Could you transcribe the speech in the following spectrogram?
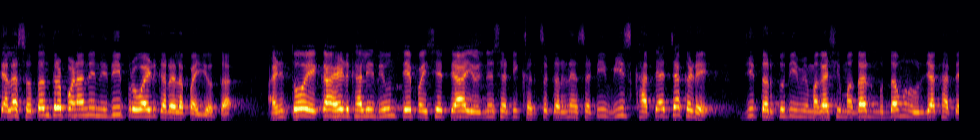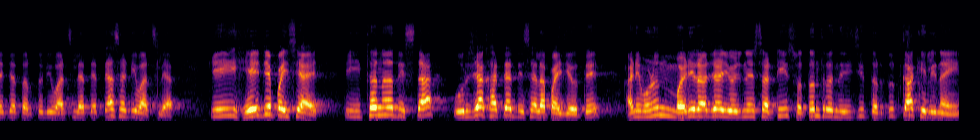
त्याला स्वतंत्रपणाने निधी प्रोव्हाइड करायला पाहिजे होता. आणि तो एका हेड खाली देऊन ते पैसे त्या योजनेसाठी खर्च करण्यासाठी वीज खात्याच्या कडे जी तरतुदी मी मगाशी मगा मुद्दामून ऊर्जा खात्याच्या तरतुदी वाचल्या त्या त्यासाठी वाचल्या की हे जे पैसे आहेत ते इथं न दिसता ऊर्जा खात्यात दिसायला पाहिजे होते. आणि म्हणून बळीराजा योजनेसाठी स्वतंत्र निधीची तरतूद का केली नाही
